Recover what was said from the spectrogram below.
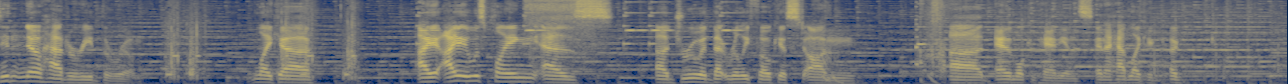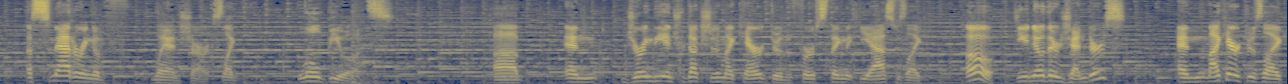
didn't know how to read the room. Like, uh... I, I was playing as a druid that really focused on uh, animal companions, and I had like a, a, a smattering of land sharks, like little bulettes. Uh, and during the introduction of my character, the first thing that he asked was like, "Oh, do you know their genders?" And my character's like,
